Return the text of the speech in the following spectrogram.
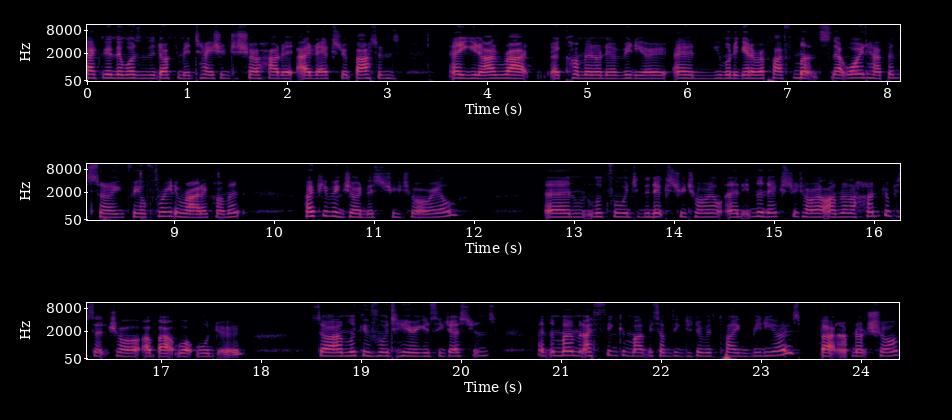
Back then there wasn't the documentation to show how to add extra buttons, and you know I'd write a comment on a video, and you want to get a reply for months. That won't happen, so feel free to write a comment. Hope you've enjoyed this tutorial and look forward to the next tutorial. And in the next tutorial, I'm not 100% sure about what we'll do. So I'm looking forward to hearing your suggestions. At the moment, I think it might be something to do with playing videos, but I'm not sure.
